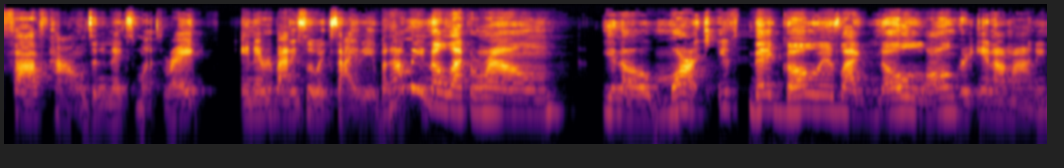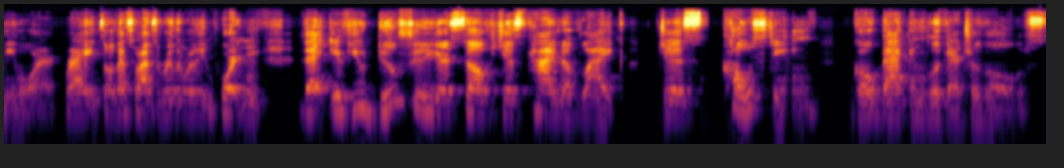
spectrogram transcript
five pounds in the next month, right? And everybody's so excited. But how many know like around you know March if that goal is like no longer in our mind anymore, right? So that's why it's really really important that if you do feel yourself just kind of like just coasting, go back and look at your goals.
